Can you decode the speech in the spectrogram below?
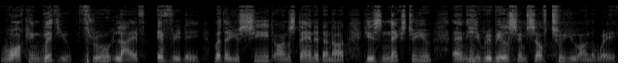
walking with you through life every day, whether you see it or understand it or not. He's next to you and He reveals Himself to you on the way.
